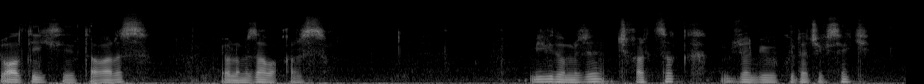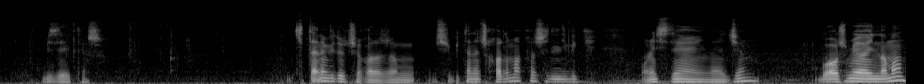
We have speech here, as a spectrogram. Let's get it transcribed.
Şu 6x'i takarız. Yolumuza bakarız. Bir videomuzu çıkartsak, güzel bir uykuda çeksek bize yeter. İki tane video çıkaracağım. Şimdi bir tane çıkardım arkadaşlar Livik. Onu size yayınlayacağım. Bu akşam yayınlamam.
